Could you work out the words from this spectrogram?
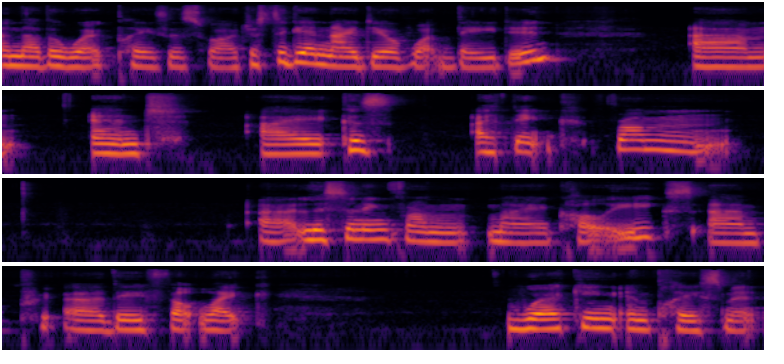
another workplace as well, just to get an idea of what they did. Um, and I, because I think from uh, listening from my colleagues, um, uh, they felt like working and placement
